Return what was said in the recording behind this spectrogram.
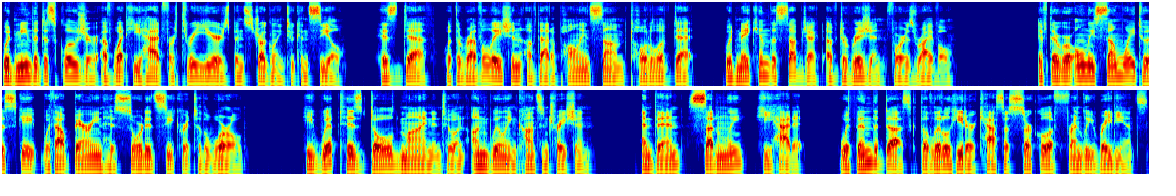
would mean the disclosure of what he had for three years been struggling to conceal. His death, with the revelation of that appalling sum total of debt, would make him the subject of derision for his rival. If there were only some way to escape without bearing his sordid secret to the world, he whipped his dulled mind into an unwilling concentration. And then, suddenly, he had it. Within the dusk, the little heater cast a circle of friendly radiance.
